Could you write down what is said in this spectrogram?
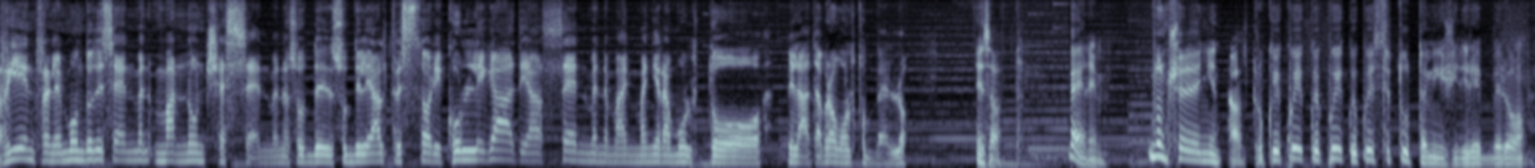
rientra nel mondo dei Sandman, ma non c'è Sandman. Sono, de- so delle altre storie collegate a Sandman, ma in maniera molto velata, però molto bello. Esatto. Bene, non c'è nient'altro. Que, que, que, questo è tutto, amici, direbbero.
